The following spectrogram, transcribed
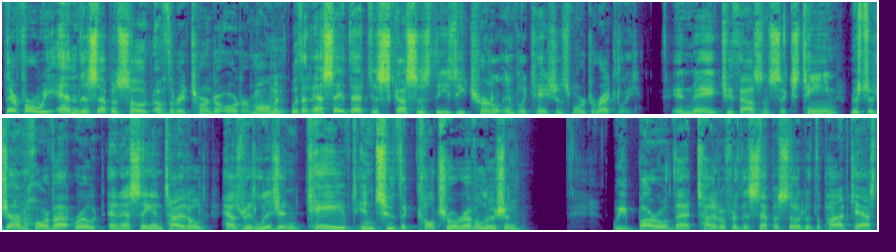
Therefore, we end this episode of the Return to Order moment with an essay that discusses these eternal implications more directly. In May 2016, Mr. John Horvat wrote an essay entitled, Has Religion Caved into the Cultural Revolution? We borrowed that title for this episode of the podcast,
